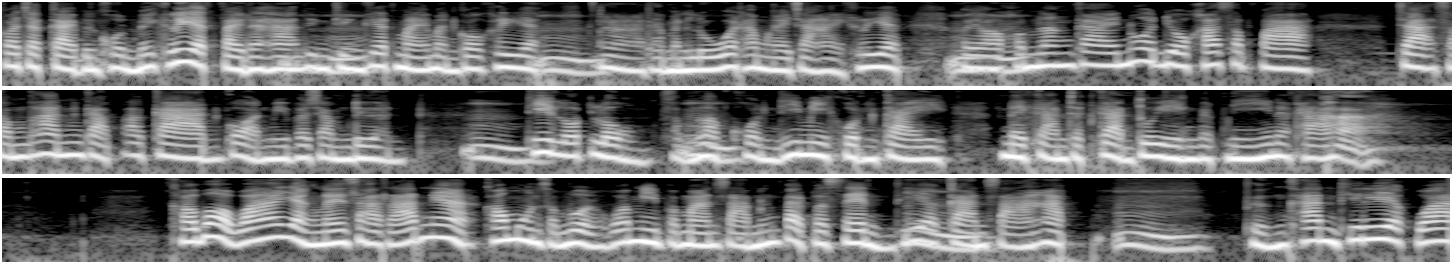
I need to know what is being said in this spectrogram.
ก็จะกลายเป็นคนไม่เครียดไปนะคะ จริงๆเครียดไหมมันก็เครียดแต่มันรู้ว่าทำไงจะหายเครียด ไปออกกำลังกายนวดโยคะสปา จะสัมพันธ์กับอาการก่อนมีประจำเดือนที่ลดลงสำหรับคนที่มีกลไกในการจัดการตัวเองแบบนี้นะคะ เขาบอกว่าอย่างในสหรัฐเนี่ยข้อมูลสำรวจว่ามีประมาณ 3-8%ที่อาการสาหัสถึงขั้นที่เรียกว่า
